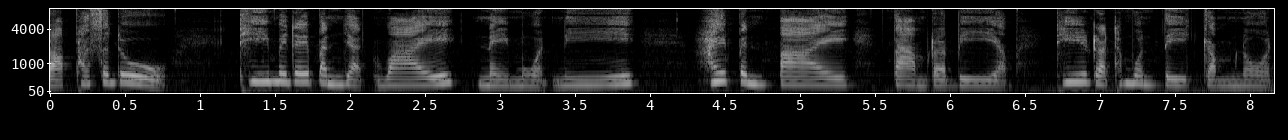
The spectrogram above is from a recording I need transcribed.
รับพัสดุ ที่ไม่ได้บัญญัติไว้ในหมวดนี้ ให้เป็นไปตามระเบียบที่รัฐมนตรีกำหนด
